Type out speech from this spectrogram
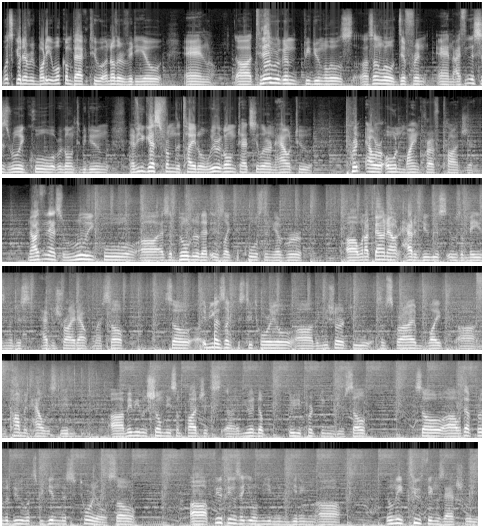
What's good everybody? Welcome back to another video and uh, today we're going to be doing a little uh, something a little different and I think this is really cool what we're going to be doing. And if you guessed from the title, we are going to actually learn how to print our own Minecraft project. Now I think that's really cool. Uh, as a builder, that is like the coolest thing ever. Uh, when I found out how to do this, it was amazing. I just had to try it out for myself. So if you guys like this tutorial, uh, then be sure to subscribe, like, uh, and comment how this did. Uh, maybe even show me some projects uh, if you end up 3D printing yourself. So uh, without further ado, let's begin this tutorial. So uh, a few things that you'll need in the beginning. you'll need two things actually.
